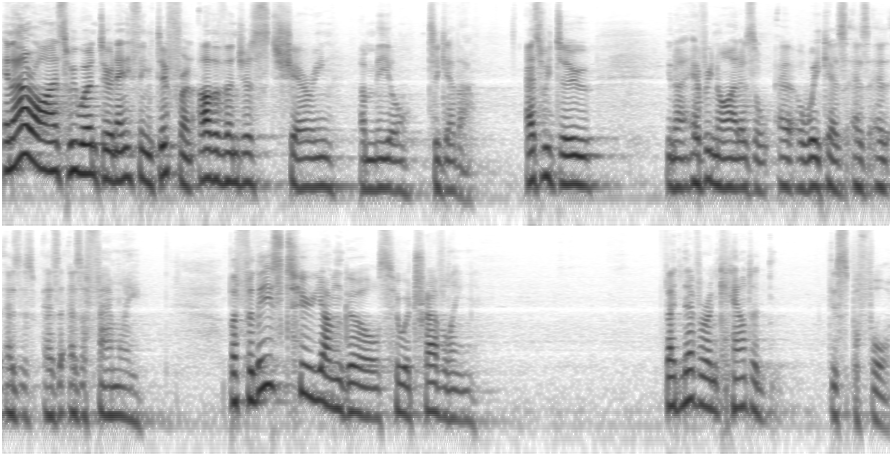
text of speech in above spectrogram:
in our eyes, we weren't doing anything different other than just sharing a meal together, as we do, you know, every night as a, a week as, as, as, as, as a family. But for these two young girls who were traveling, they'd never encountered this before.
